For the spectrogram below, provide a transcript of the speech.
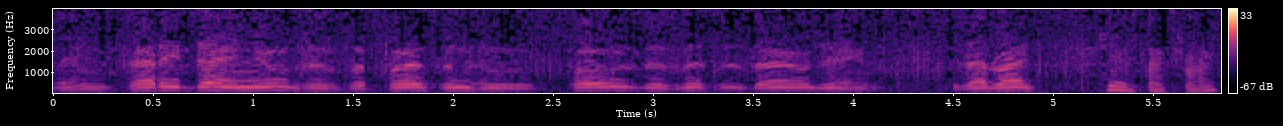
Then Patty Daniels is the person who posed as Mrs. Darrell James. Is that right? Yes, that's right.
